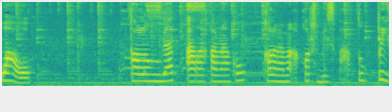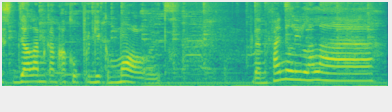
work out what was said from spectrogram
wow tolong gak arahkan aku. Kalau memang aku harus beli sepatu please jalankan aku pergi ke mall gitu. Dan finally lala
